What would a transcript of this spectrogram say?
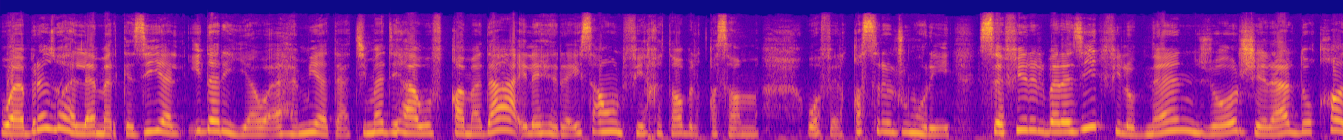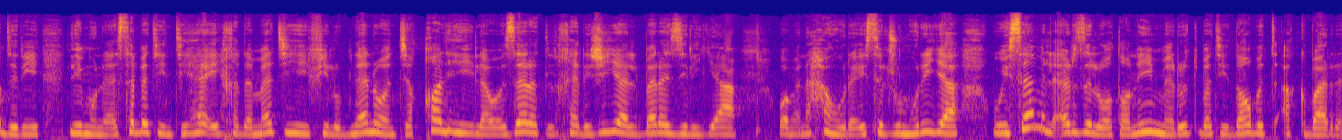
وأبرزها اللامركزية الإدارية وأهمية اعتمادها وفق ما دعا إليه الرئيس عون في خطاب القسم. وفي القصر الجمهوري سفير البرازيل في لبنان جورج جيرالدو قادري لمناسبة انتهاء خدماته في لبنان وانتقاله إلى وزارة الخارجية البرازيلية. ومنحه رئيس الجمهورية وسام الأرز الوطني من رتبة ضابط أكبر.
